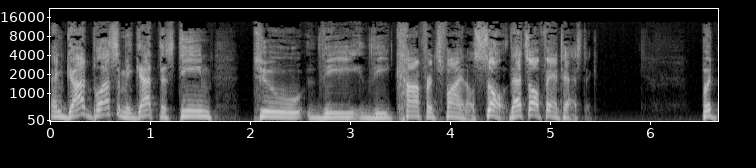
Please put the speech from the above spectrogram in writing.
and God bless him, he got this team to the the conference finals. So that's all fantastic. But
